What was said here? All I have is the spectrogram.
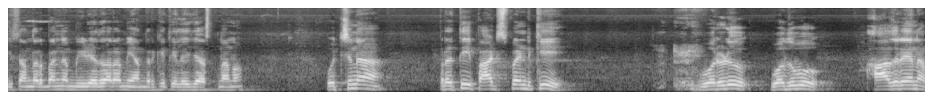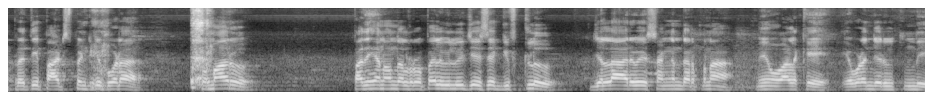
ఈ సందర్భంగా మీడియా ద్వారా మీ అందరికీ తెలియజేస్తున్నాను. వచ్చిన ప్రతి పార్టిసిపెంట్కి వరుడు వధువు హాజరైన ప్రతి పార్టిసిపెంట్కి కూడా సుమారు పదిహేను వందల రూపాయలు విలువ చేసే గిఫ్ట్లు జిల్లా ఆర్వే సంఘం తరపున మేము వాళ్ళకి ఇవ్వడం జరుగుతుంది.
